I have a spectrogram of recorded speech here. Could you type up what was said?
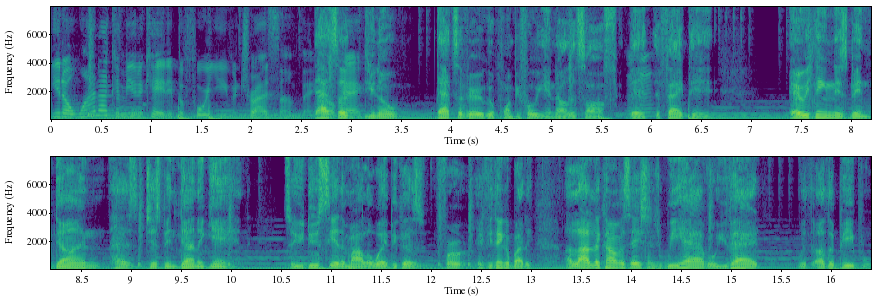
You know, why not communicate it before you even try something? That's okay? a you know that's a very good point. Before we end all this off, Mm-hmm. that the fact that everything that's been done has just been done again. So you do see it a mile away because for if you think about it, a lot of the conversations we have or you've had with other people,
